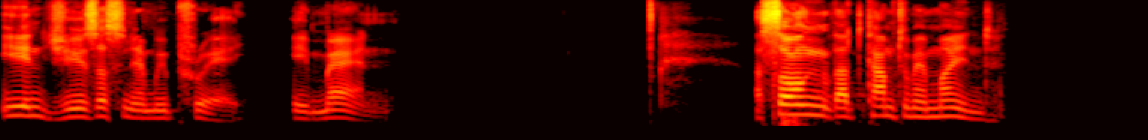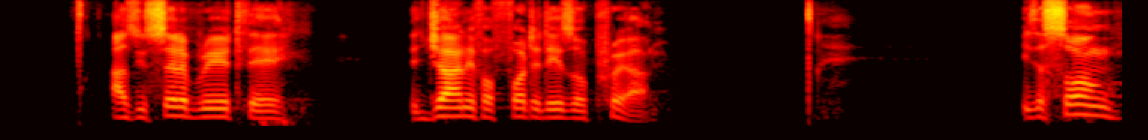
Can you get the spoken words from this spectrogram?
In Jesus' name we pray. Amen. A song that came to my mind as you celebrate the, the journey for 40 days of prayer is a song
